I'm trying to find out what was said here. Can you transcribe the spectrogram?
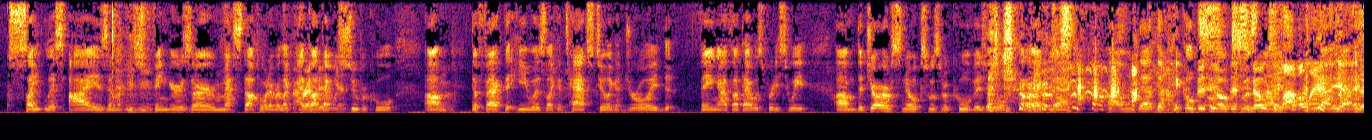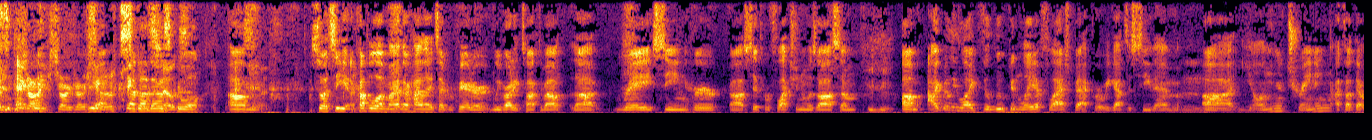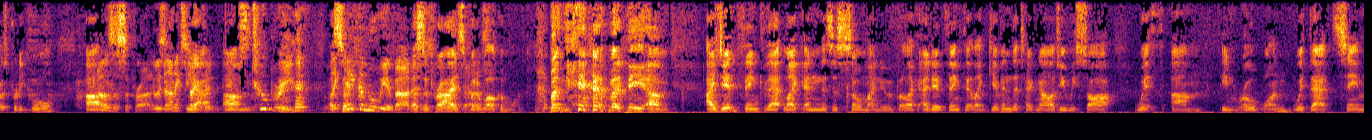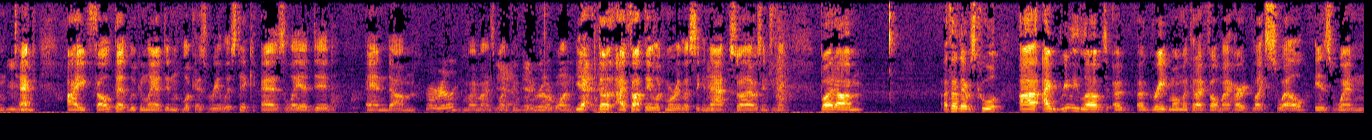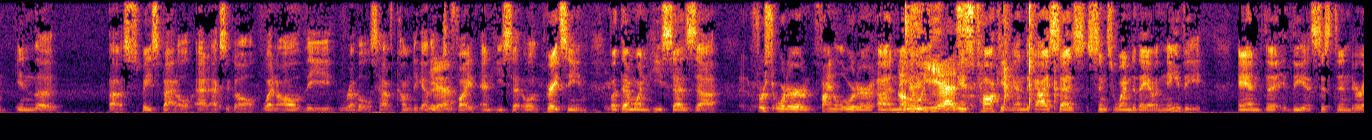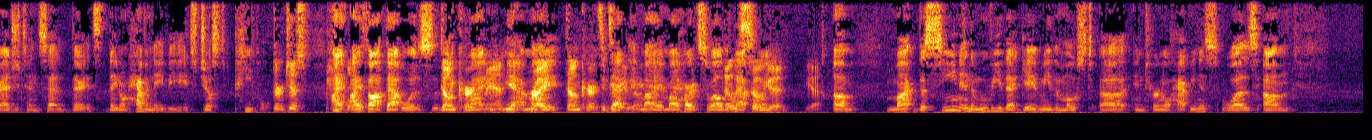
sightless eyes and like his fingers are messed up or whatever, like I thought that was yeah. super cool. Um, The fact that he was like attached to like a droid thing, I thought that was pretty sweet. Um, the jar of Snokes was a cool visual. I like that. Um, the, the pickled The- Snokes the was Snoke's nice. lava lamp. Yeah, yeah, Jar exactly. Jar Jar Yeah, Snooks. I thought that was cool. Um, so let's see. A couple of my other highlights I prepared are we've already talked about. Uh, Rey seeing her uh, Sith reflection was awesome. Mm-hmm. Um, I really liked the Luke and Leia flashback where we got to see them uh, young training. I thought that was pretty cool. Um, That was a surprise. It was unexpected. Yeah, it was um, too brief. Like, sur- make a movie about it. a surprise, but a welcome one. But but the um, I did think that like, and this is so minute, but like I did think that like, given the technology we saw with um, in Rogue One with that same Mm-hmm. tech, I felt that Luke and Leia didn't look as realistic as Leia did, and um, Oh, really? my mind's Yeah, blanking. in Rogue, Rogue One. One. Yeah, the, I thought they looked more realistic in that, so that was interesting. But um, I thought that was cool. Uh, I really loved a, a great moment that I felt my heart like swell is when in the uh, space battle at Exegol when all the rebels have come together Yeah. to fight, and he said, "Well, great scene." But then when he says. Uh, First order, final order. Uh, Navy Oh, yes. is talking, and the guy says, "Since when do they have a navy?" And the the assistant or adjutant said, it's they don't have a navy. It's just people." They're just people. I, I thought that was like, Dunkirk, my- man. Yeah, my, right? Dunkirk. Exactly. My my heart swelled That at was that so point. good. Yeah. Um, my the scene in the movie that gave me the most uh, internal happiness was um,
